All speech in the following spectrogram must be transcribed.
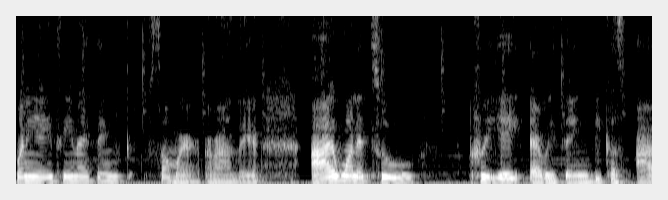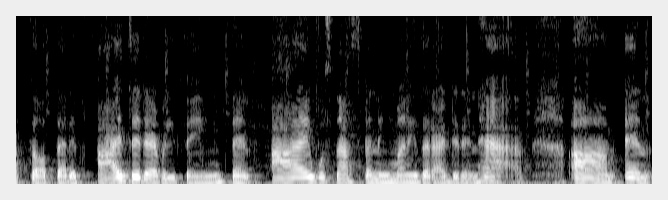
2018 i think somewhere around there i wanted to create everything because i felt that if i did everything then i was not spending money that i didn't have. Um, and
